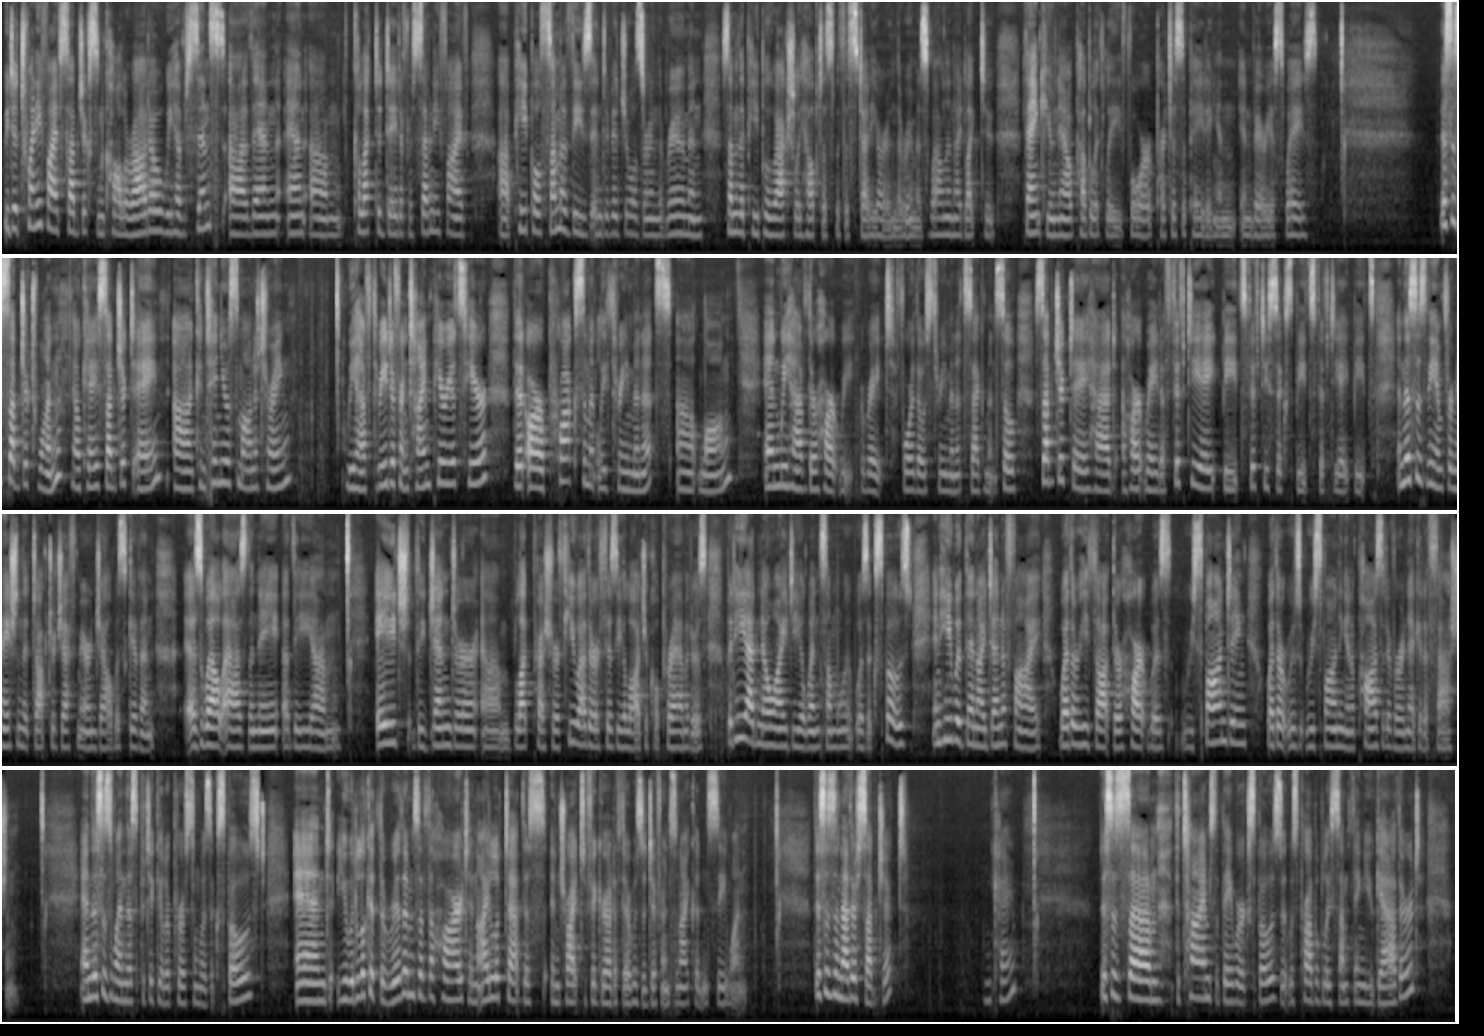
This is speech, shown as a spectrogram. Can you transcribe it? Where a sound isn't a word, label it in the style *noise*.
We did 25 subjects in Colorado. We have since uh, then and, um, collected data for 75 uh, people. Some of these individuals are in the room, and some of the people who actually helped us with the study are in the room as well. And I'd like to thank you now publicly for participating in, in various ways. This is subject one, okay, subject A, uh, continuous monitoring. We have three different time periods here that are approximately three minutes uh, long, and we have their heart rate for those three minute segments. So, subject A had a heart rate of 58 beats, 56 beats, 58 beats. And this is the information that Dr. Jeff Marrongelle was given, as well as the, na- uh, the um, age, the gender, um, blood pressure, a few other physiological parameters, but he had no idea when someone was exposed, and he would then identify whether he thought their heart was responding, whether it was responding in a positive or a negative fashion. And this is when this particular person was exposed. And you would look at the rhythms of the heart, and I looked at this and tried to figure out if there was a difference, and I couldn't see one. This is another subject. Okay. This is um, the times that they were exposed. It was probably something you gathered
